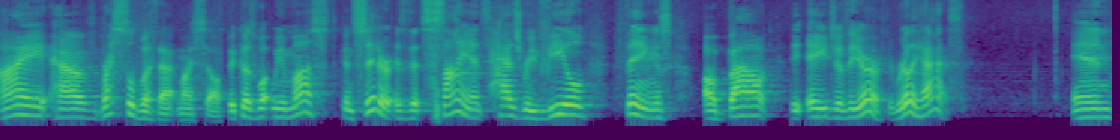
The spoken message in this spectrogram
I have wrestled with that myself because what we must consider is that science has revealed things about the age of the earth. It really has. And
